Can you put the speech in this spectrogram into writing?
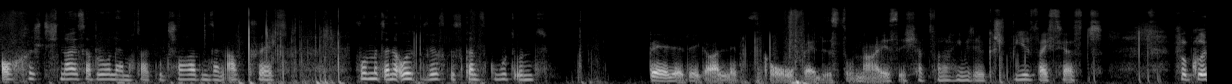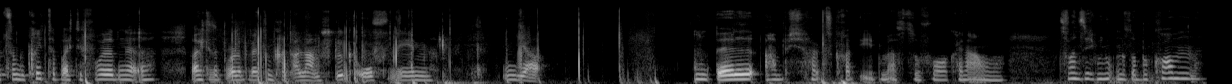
auch richtig nicer Brawler. Er macht halt gut Schaden. Sein Upgrade, wo mit seiner Ult wirft, ist ganz gut. Und Bälle, Digga, let's go. Bälle ist so nice. Ich habe zwar noch nie mit ihr gespielt, weil ich es erst vor kurzem gekriegt habe, weil ich die Folgen, äh, weil ich diese Brawler-Bewertung gerade alle am Stück aufnehme. Ja. Und Bell habe ich halt gerade eben erst so vor, keine Ahnung, 20 Minuten so bekommen.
